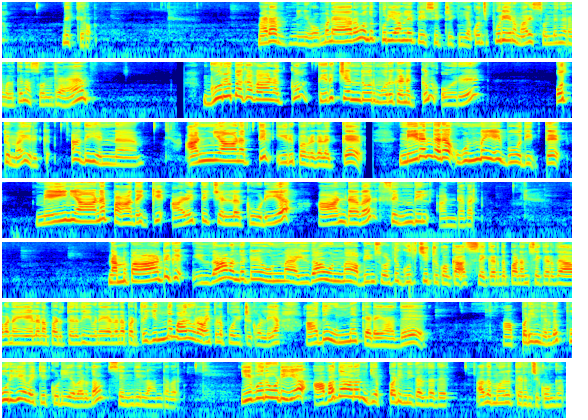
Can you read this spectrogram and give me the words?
நிற்கிறோம் மேடம் நீங்கள் ரொம்ப நேரம் வந்து புரியாமலே பேசிகிட்டு இருக்கீங்க. கொஞ்சம் புரிகிற மாதிரி சொல்லுங்கிறவங்களுக்கு நான் சொல்கிறேன் குரு பகவானுக்கும் திருச்செந்தூர் முருகனுக்கும் ஒரு ஒத்துமை இருக்குது அது என்ன? அஞ்ஞானத்தில் இருப்பவர்களுக்கு நிரந்தர உண்மையை போதித்து மெய்ஞான பாதைக்கு அழைத்து செல்லக்கூடிய ஆண்டவர் செந்தில் ஆண்டவர். நம்ம பாட்டுக்கு இதுதான் வந்துட்டு உண்மை இதுதான் உண்மை அப்படின்னு சொல்லிட்டு குதிச்சிட்ருக்கோம் காசு சேர்க்கறது பணம் சேர்க்கறது அவனை ஏளனப்படுத்துறது இவனை ஏளனப்படுத்துறது இந்த மாதிரி ஒரு அமைப்பில் போயிட்டுருக்கோம் இல்லையா? அது உண்மை கிடையாது. அப்படிங்கிறத புரிய வைக்கக்கூடியவர் தான் செந்தில் ஆண்டவர். இவருடைய அவதாரம் எப்படி நிகழ்ந்தது? அதை முதல்ல தெரிஞ்சுக்கோங்க.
